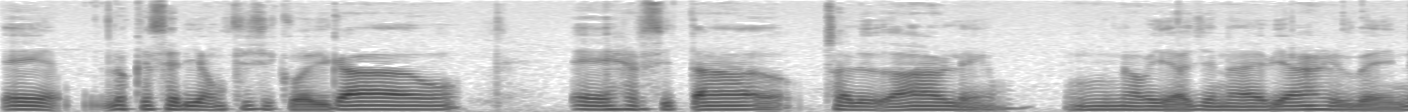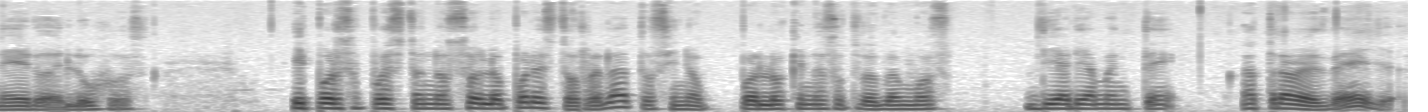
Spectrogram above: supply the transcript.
eh, lo que sería un físico delgado, eh, ejercitado, saludable, una vida llena de viajes, de dinero, de lujos. Y por supuesto no solo por estos relatos, sino por lo que nosotros vemos diariamente a través de ellas.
